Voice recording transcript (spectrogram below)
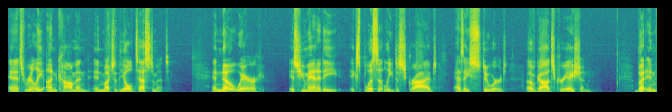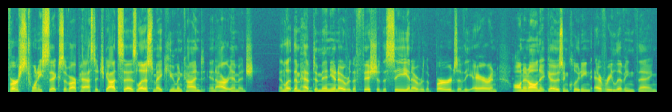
and it's really uncommon in much of the Old Testament. And nowhere is humanity explicitly described as a steward of God's creation. But in verse 26 of our passage, God says, Let us make humankind in our image, and let them have dominion over the fish of the sea and over the birds of the air, and on and on it goes, including every living thing.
